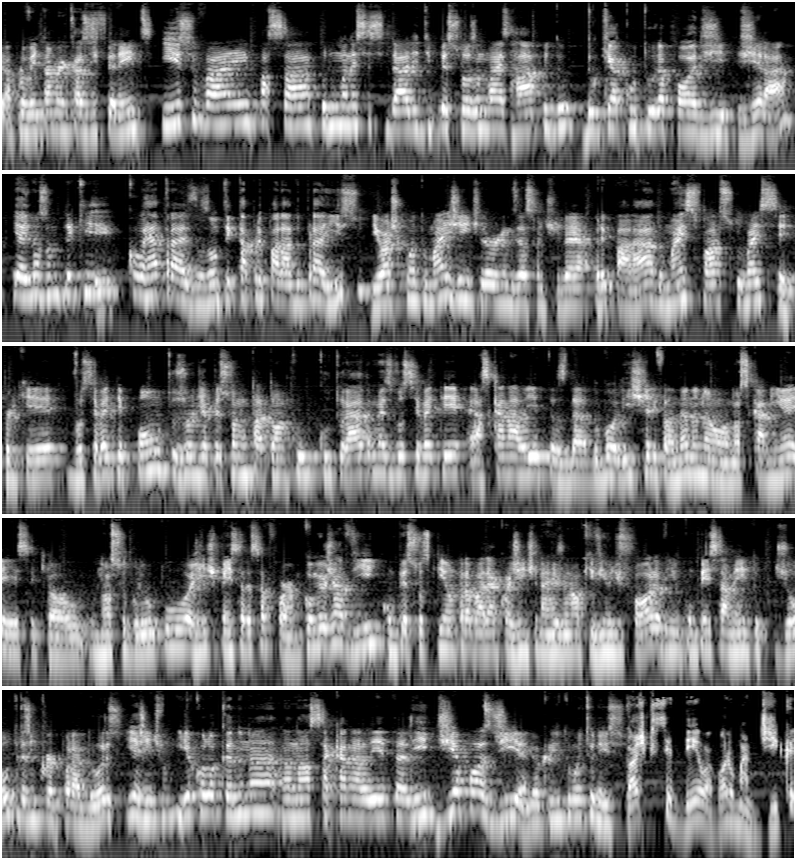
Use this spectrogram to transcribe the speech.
aproveitar mercados diferentes. E isso vai passar por uma necessidade de pessoas mais rápido do que a cultura pode gerar. E aí nós vamos ter que correr atrás, nós vamos ter que estar preparado para isso. E eu acho que quanto mais gente da organização tiver preparado, mais fácil vai ser, porque você vai ter pontos onde a pessoa não está tão aculturada, mas você vai ter as canaletas da, do boliche ali falando: não, não, não, o nosso caminho é esse aqui, ó, o nosso grupo grupo, a gente pensa dessa forma. Como eu já vi com pessoas que iam trabalhar com a gente na regional que vinham de fora, vinham com pensamento de outras incorporadoras e a gente ia colocando na, na nossa canaleta ali dia após dia. Eu acredito muito nisso. Eu acho que você deu agora uma dica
